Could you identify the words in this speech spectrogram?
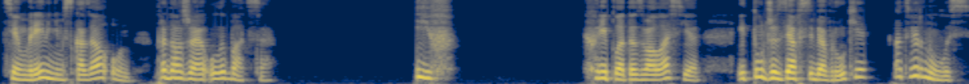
Тем временем сказал он, продолжая улыбаться. «Ив!» Хрипло отозвалась я и тут же, взяв себя в руки, отвернулась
